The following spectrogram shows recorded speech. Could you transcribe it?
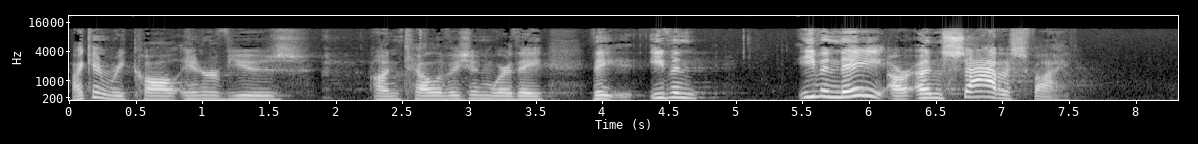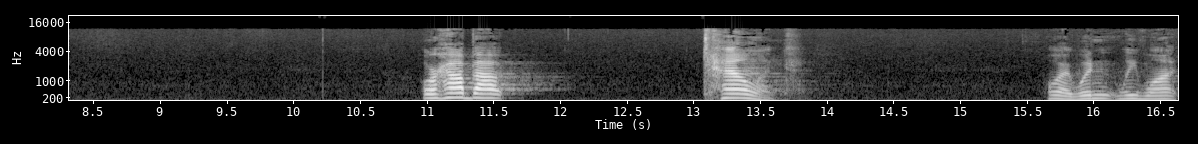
I can recall interviews on television where they, they even, even they are unsatisfied. Or how about talent? Boy, wouldn't we want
